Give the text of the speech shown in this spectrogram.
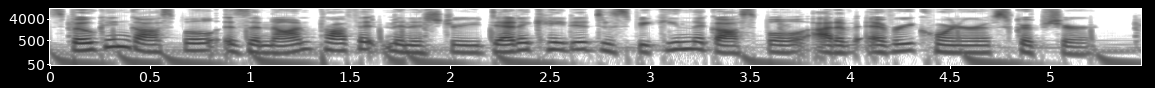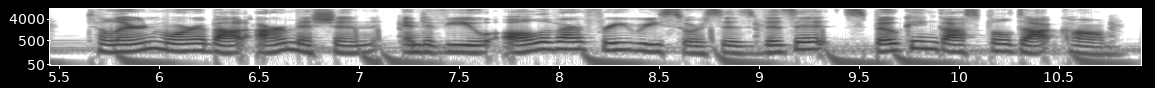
Spoken Gospel is a nonprofit ministry dedicated to speaking the gospel out of every corner of Scripture. To learn more about our mission and to view all of our free resources, visit spokengospel.com.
